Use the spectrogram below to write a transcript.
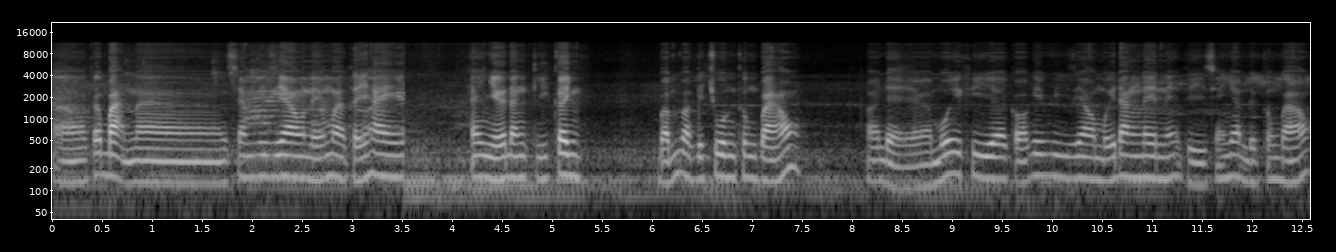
à, các bạn à, xem video nếu mà thấy hay hãy nhớ đăng ký kênh bấm vào cái chuông thông báo. À, để mỗi khi à, có cái video mới đăng lên ấy, thì sẽ nhận được thông báo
